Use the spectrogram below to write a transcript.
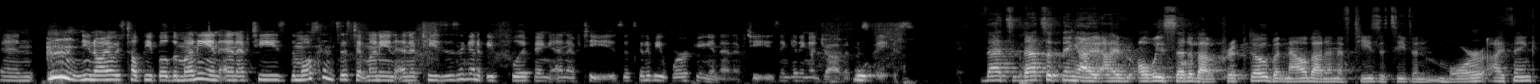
and you know, I always tell people the money in NFTs, the most consistent money in NFTs isn't going to be flipping NFTs. It's going to be working in NFTs and getting a job in the space. That's that's a thing I, I've always said about crypto, but now about NFTs, it's even more. I think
